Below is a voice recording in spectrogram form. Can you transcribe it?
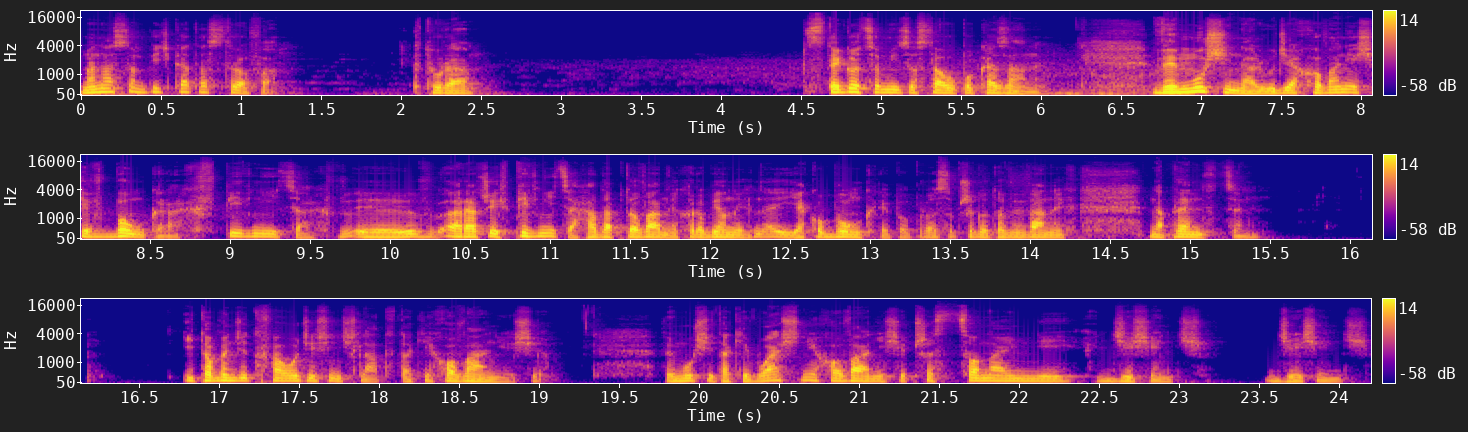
ma nastąpić katastrofa, która z tego, co mi zostało pokazane, wymusi na ludziach chowanie się w bunkrach, w piwnicach, w- a raczej w piwnicach adaptowanych, robionych jako bunkry, po prostu przygotowywanych na prędce. I to będzie trwało 10 lat, takie chowanie się. Wymusi takie właśnie chowanie się przez co najmniej 10, 10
